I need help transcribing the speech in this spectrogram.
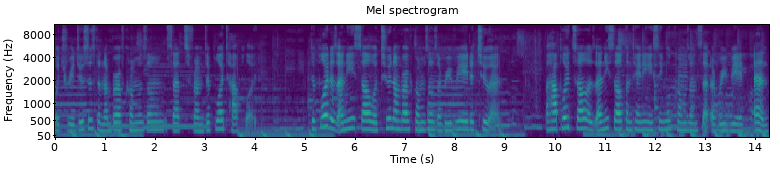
which reduces the number of chromosome sets from diploid to haploid. Diploid is any cell with two number of chromosomes abbreviated to N. A haploid cell is any cell containing a single chromosome set abbreviated N.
